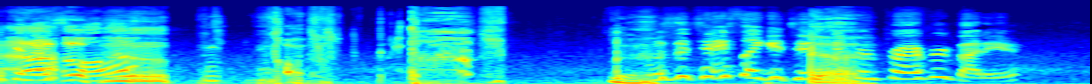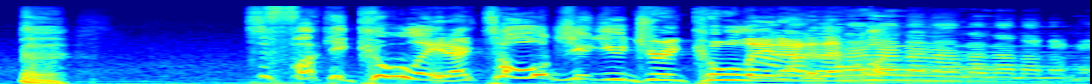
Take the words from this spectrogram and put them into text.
Okay, now swallow. What's it taste like? It tastes different for everybody. It's a fucking Kool-Aid. I told you you drink Kool-Aid out of that. no, no, no, no, no, no, no, no, no.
